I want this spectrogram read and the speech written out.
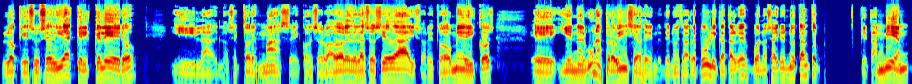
Lo que sucedía es que el clero y los sectores más eh, conservadores de la sociedad y sobre todo médicos, y en algunas provincias de, de, nuestra república, tal vez Buenos Aires no tanto, que también,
